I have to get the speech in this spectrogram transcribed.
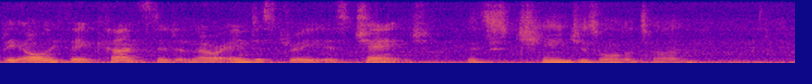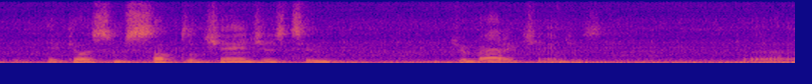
the only thing constant in our industry is change. It changes all the time. It goes from subtle changes to dramatic changes. Uh,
